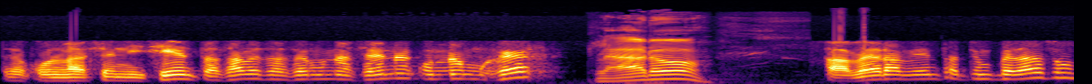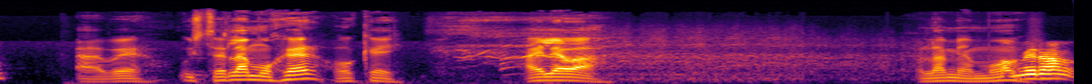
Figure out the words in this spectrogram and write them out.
Pero con la cenicienta, ¿sabes hacer una cena con una mujer? Claro. A ver, aviéntate un pedazo. A ver, ¿usted es la mujer? Ok. Ahí le va. Hola, mi amor. mira,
